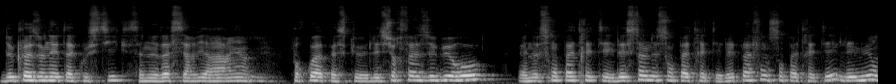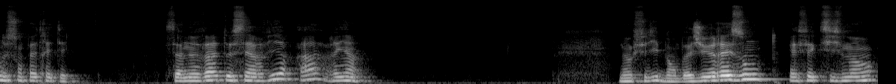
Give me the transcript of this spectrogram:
De cloisonnettes acoustiques, ça ne va servir à rien. Mm. Pourquoi? Parce que les surfaces de bureau, elles ne seront pas traitées. Les sols ne sont pas traités. Les plafonds ne sont pas traités. Les murs ne sont pas traités. Ça ne va te servir à rien. Donc je me suis dit, bon, bah, j'ai eu raison, effectivement,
